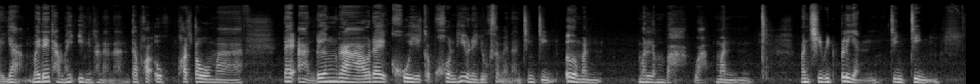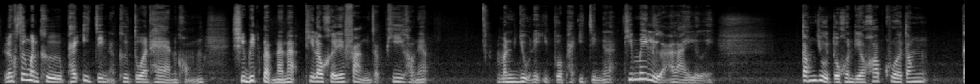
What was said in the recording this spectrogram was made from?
ลาย ๆ อย่าง ไม่ได้ทำให้อินขนาดนั้น แต่พอพอโตมา ได้อ่านเรื่องราวได้คุยกับคนที่อยู่ในยุคสมัยนั้น จริง ๆ เออมันมันลำบากว่ะมันมันชีวิตเปลี่ยนจริง ๆ แล้วซึ่งมันคือแพ็กอีจินอะคือตัวแทนของชีวิตแบบนั้นอะที่เราเคยได้ฟังจากพี่เขาเนี่ย มันอยู่ในอีตัวแพ็กอีจินนี่แหละที่ไม่เหลืออะไรเลย ต้องอยู่ตัวคนเดียวครอบครัวต้องแต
